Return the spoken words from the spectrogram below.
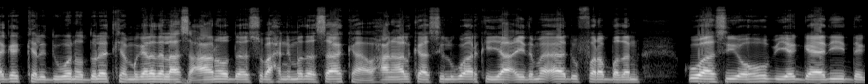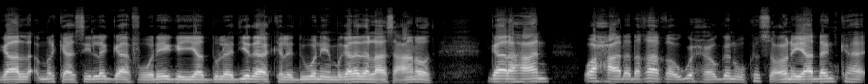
aaga kala duwan oo duleedka magaalada laascaanood subaxnimada saaka. Waxaana halkaasi lagu arkayaa ciidamo aada u fara badan kuwaasi oo hub iyo gaadiid dagaal markaasi la gaaf wareegaya duleedyada kala duwan ee magaalada laascaanood gaar ahaan waxaa dhaqdhaqaaqa ugu xoogan uu ka soconayaa dhanka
